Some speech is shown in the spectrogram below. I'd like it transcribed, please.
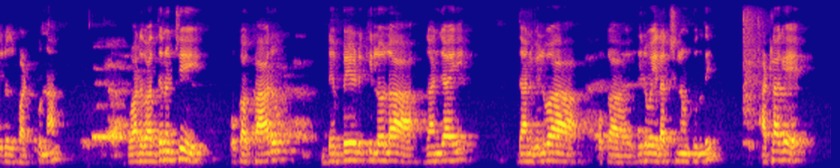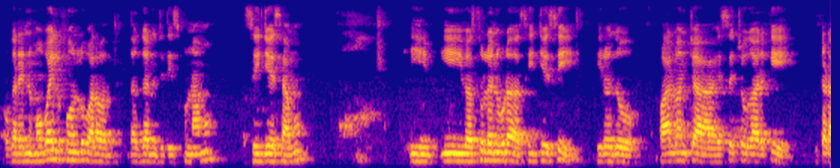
ఈరోజు పట్టుకున్నాం. వారి వద్ద నుంచి ఒక కారు డెబ్బై ఏడు కిలోల గంజాయి దాని విలువ ఒక ఇరవై లక్షలు ఉంటుంది. అట్లాగే ఒక రెండు మొబైల్ ఫోన్లు వాళ్ళ దగ్గర నుంచి తీసుకున్నాము సీజ్ చేశాము. ఈ ఈ వస్తువులను కూడా సీజ్ చేసి ఈరోజు పాల్వంచ ఎస్హెచ్ఓ గారికి ఇక్కడ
